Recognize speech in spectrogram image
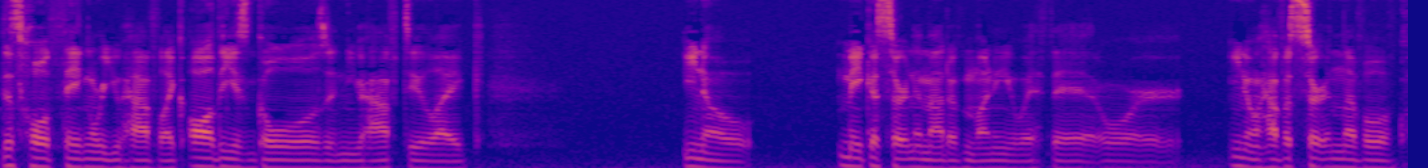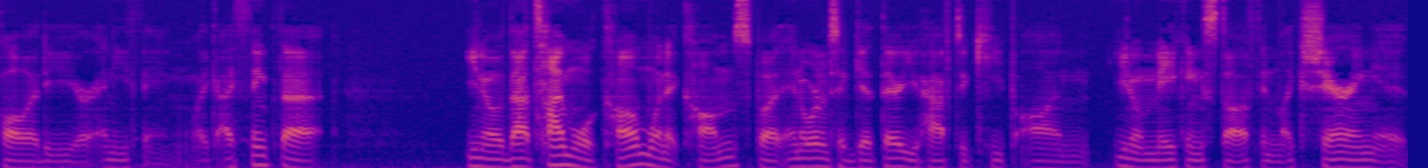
this whole thing where you have like all these goals and you have to like you know make a certain amount of money with it or you know have a certain level of quality or anything. Like i think that you know that time will come when it comes but in order to get there you have to keep on you know making stuff and like sharing it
